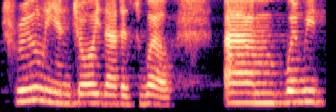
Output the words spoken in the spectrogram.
truly enjoy that as well. Um, when we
